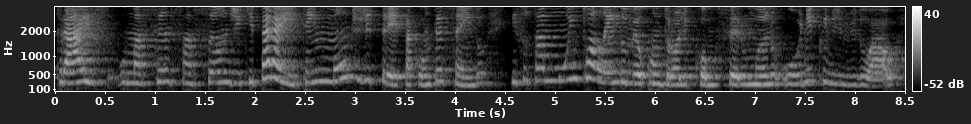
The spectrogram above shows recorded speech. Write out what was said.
traz uma sensação de que, peraí, tem um monte de treta acontecendo, isso tá muito além do meu controle como ser humano único, individual.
